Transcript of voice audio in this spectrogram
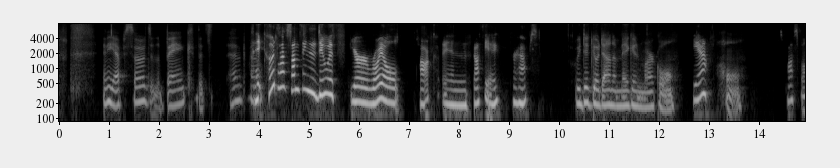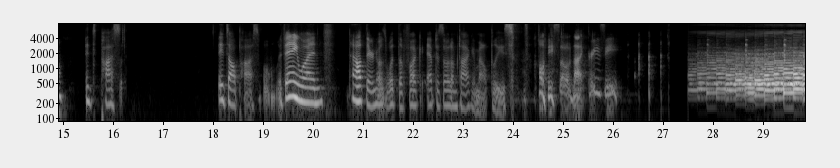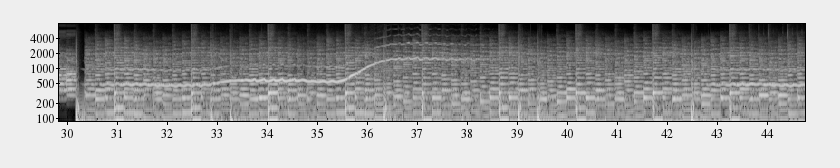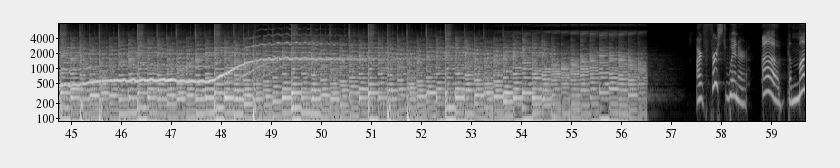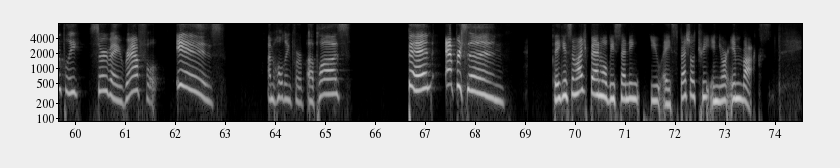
any episodes in the bank that's And it could have something to do with your royal talk in Gauthier, perhaps. We did go down a Meghan Markle Yeah, hole. it's possible. It's possible. It's all possible. If anyone out there knows what the fuck episode I'm talking about, please tell me so I'm not crazy. Winner of the monthly survey raffle is I'm holding for applause. Ben Epperson. Thank you so much, Ben. We'll be sending you a special treat in your inbox.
